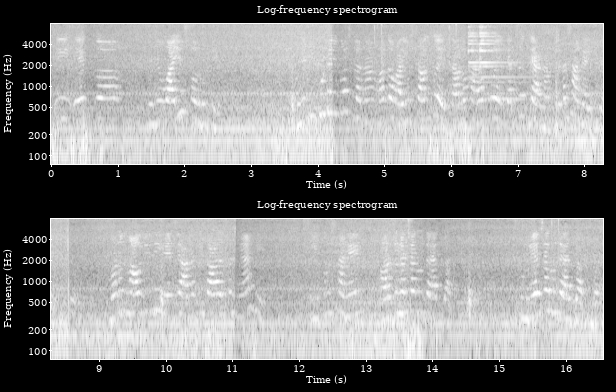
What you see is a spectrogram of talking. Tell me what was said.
मी एक म्हणजे वायू स्वरूप आहे. म्हणजे मी कुठेही असताना माझा वायू चालतोय चालू मारतोय त्याचं ज्ञान आपल्याला सांगायचंय. म्हणून माऊलींनी हे जे आनंदी काळाचं ज्ञान आहे श्रीकृष्णाने अर्जुनाच्या हृदयात घातलं. सूर्याच्या हृदयात घातलं.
